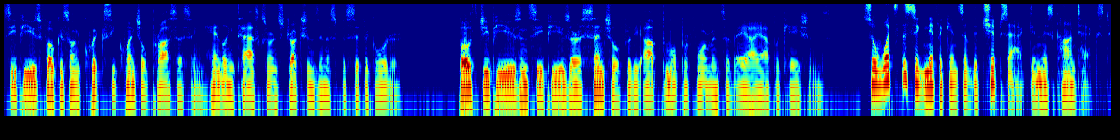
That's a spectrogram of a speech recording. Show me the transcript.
CPUs focus on quick sequential processing, handling tasks or instructions in a specific order. Both GPUs and CPUs are essential for the optimal performance of AI applications. So, what's the significance of the CHIPS Act in this context?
